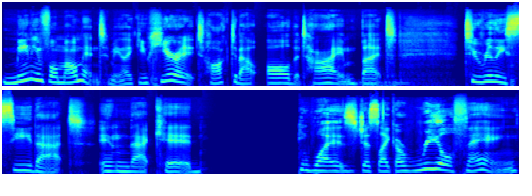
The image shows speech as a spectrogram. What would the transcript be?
meaningful moment to me. Like you hear it talked about all the time, but to really see that in that kid was just like a real thing.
